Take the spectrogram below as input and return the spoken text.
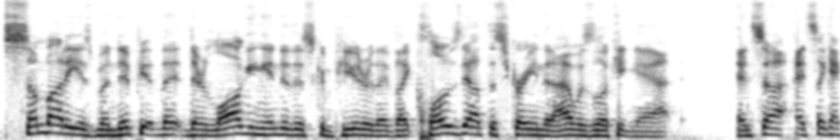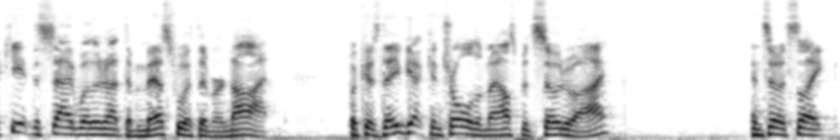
somebody is manipulating, they're logging into this computer. They've like closed out the screen that I was looking at. And so it's like I can't decide whether or not to mess with them or not because they've got control of the mouse, but so do I. And so it's like,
